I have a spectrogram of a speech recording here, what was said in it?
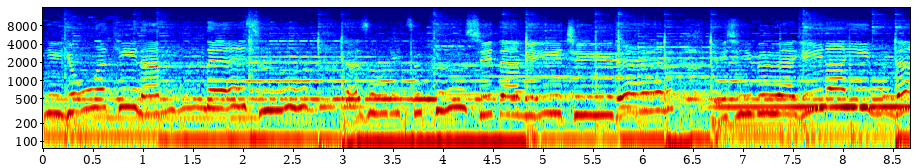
に弱気なんです。なぞり尽くした道で。滲む間いないんだ。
